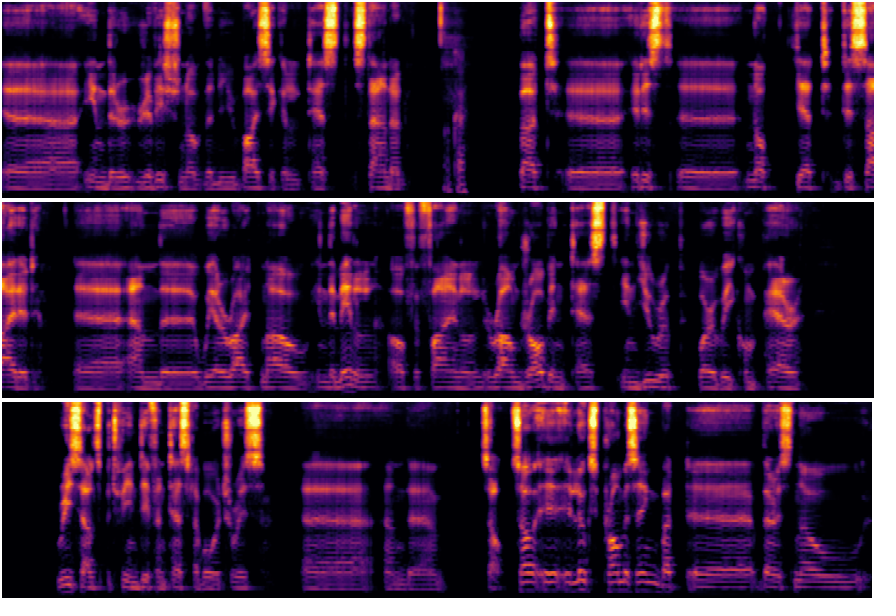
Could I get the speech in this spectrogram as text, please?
uh, in the revision of the new bicycle test standard. Okay but uh, it is uh, not yet decided. Uh, and we are right now in the middle of a final round robin test in Europe where we compare results between different test laboratories. and so, so it, it, looks promising, but there is no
